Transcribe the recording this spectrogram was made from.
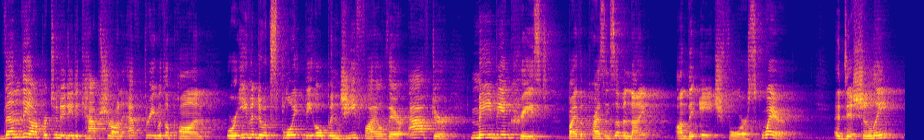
then the opportunity to capture on f3 with a pawn or even to exploit the open G file thereafter may be increased by the presence of a knight on the H4 square. Additionally,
